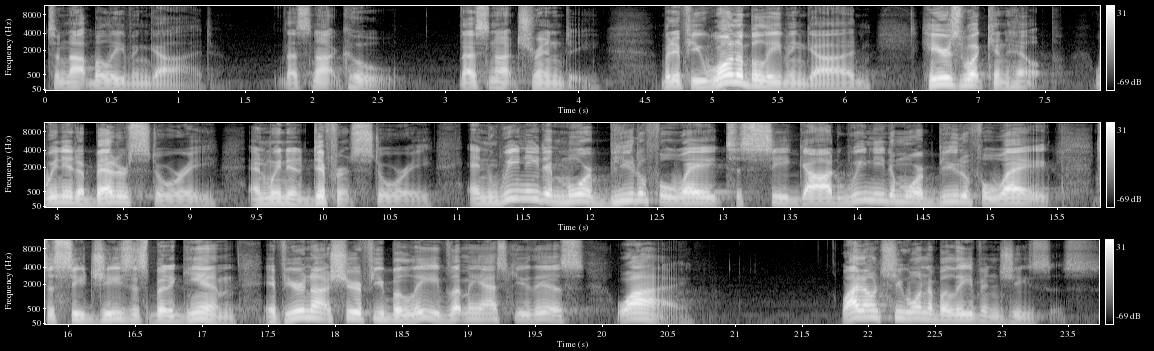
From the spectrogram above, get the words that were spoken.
to not believe in God. That's not cool. That's not trendy. But if you want to believe in God, here's what can help. We need a better story and we need a different story. And we need a more beautiful way to see God. We need a more beautiful way to see Jesus. But again, if you're not sure if you believe, let me ask you this why? Why don't you want to believe in Jesus?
